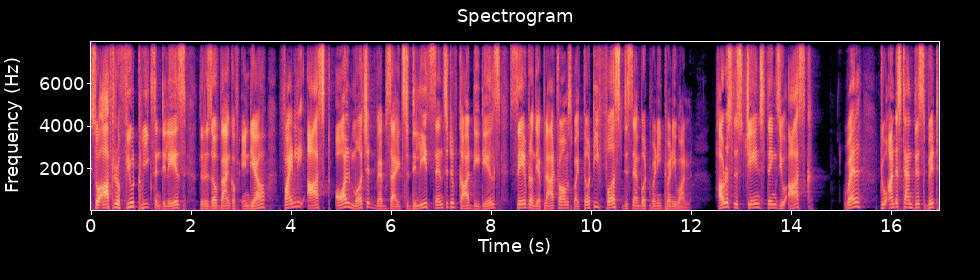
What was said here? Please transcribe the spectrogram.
So, after a few tweaks and delays, the Reserve Bank of India finally asked all merchant websites to delete sensitive card details saved on their platforms by 31st December 2021. How does this change things, you ask? Well, to understand this bit,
